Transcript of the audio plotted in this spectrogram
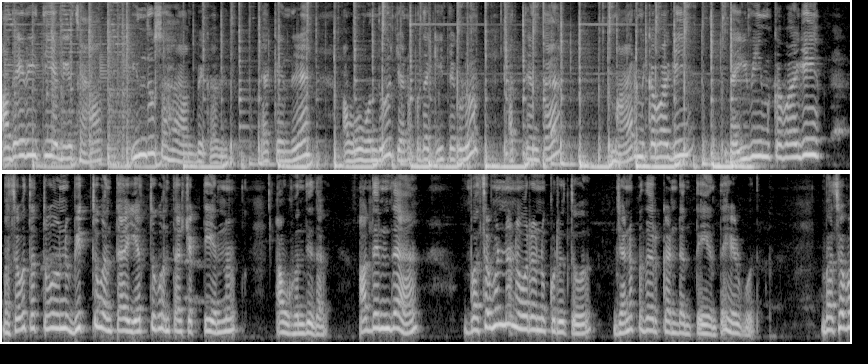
ಅದೇ ರೀತಿಯಲ್ಲಿಯೂ ಸಹ ಇಂದು ಸಹ ಆಗಬೇಕಾಗಿದೆ. ಯಾಕೆಂದರೆ ಅವು ಒಂದು ಜನಪದ ಗೀತೆಗಳು ಅತ್ಯಂತ ಮಾರ್ಮಿಕವಾಗಿ, ದೈವಿಮುಖವಾಗಿ ಬಸವ ತತ್ವವನ್ನು ಬಿತ್ತುವಂಥ, ಎತ್ತುವಂಥ ಶಕ್ತಿಯನ್ನು ಅವು ಹೊಂದಿದ್ದಾವೆ. ಆದ್ದರಿಂದ ಬಸವಣ್ಣನವರನ್ನು ಕುರಿತು ಜನಪದರು ಕಂಡಂತೆ ಅಂತ ಹೇಳ್ಬೋದು. ಬಸವ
